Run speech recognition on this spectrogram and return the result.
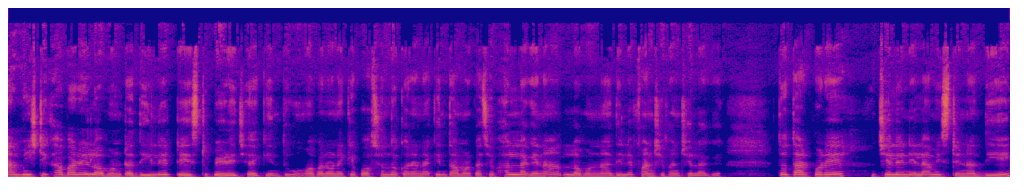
আর মিষ্টি খাবারে লবণটা দিলে টেস্ট বেড়ে যায় কিন্তু। আবার অনেকে পছন্দ করে না কিন্তু আমার কাছে ভালো লাগে না, লবণ না দিলে ফানসে ফানসে লাগে। তো তারপরে ছেলে নিলাম স্টেনার দিয়েই।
